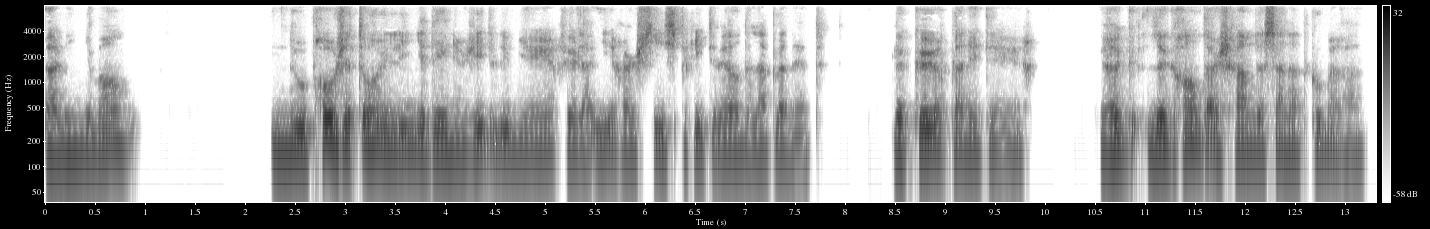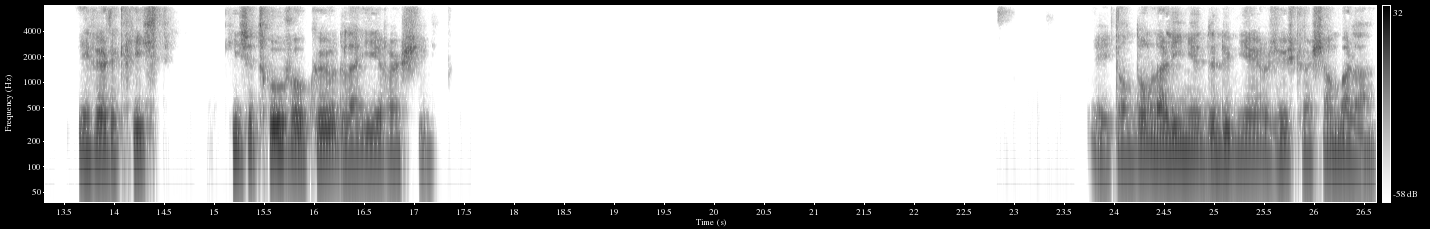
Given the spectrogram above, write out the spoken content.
Alignement, nous projetons une ligne d'énergie de lumière vers la hiérarchie spirituelle de la planète, le cœur planétaire, le grand ashram de Sanat Kumara et vers le Christ qui se trouve au cœur de la hiérarchie. Et tendons la ligne de lumière jusqu'à Shambhala,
